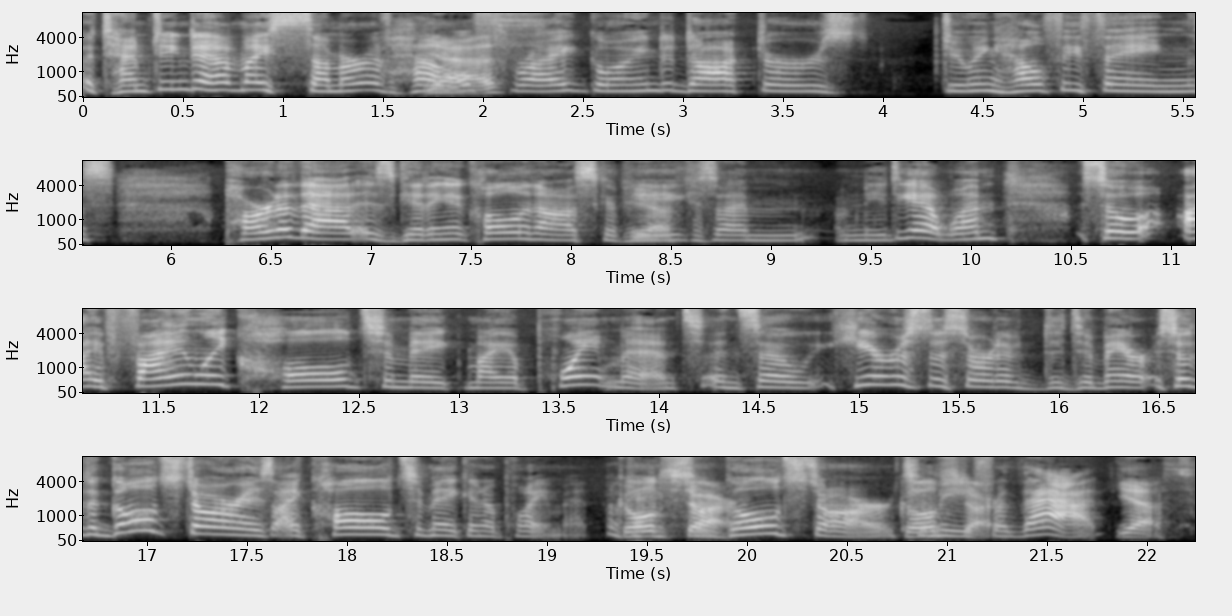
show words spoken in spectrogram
attempting to have my summer of health, Yes. right? Going to doctors, doing healthy things. Part of that is getting a colonoscopy Yeah. because I'm I need to get one. So I finally called to make my appointment. And so here's the sort of the demerit. So the gold star is I called to make an appointment. Okay, Gold so star. gold star to Gold me star. for that. Yes.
